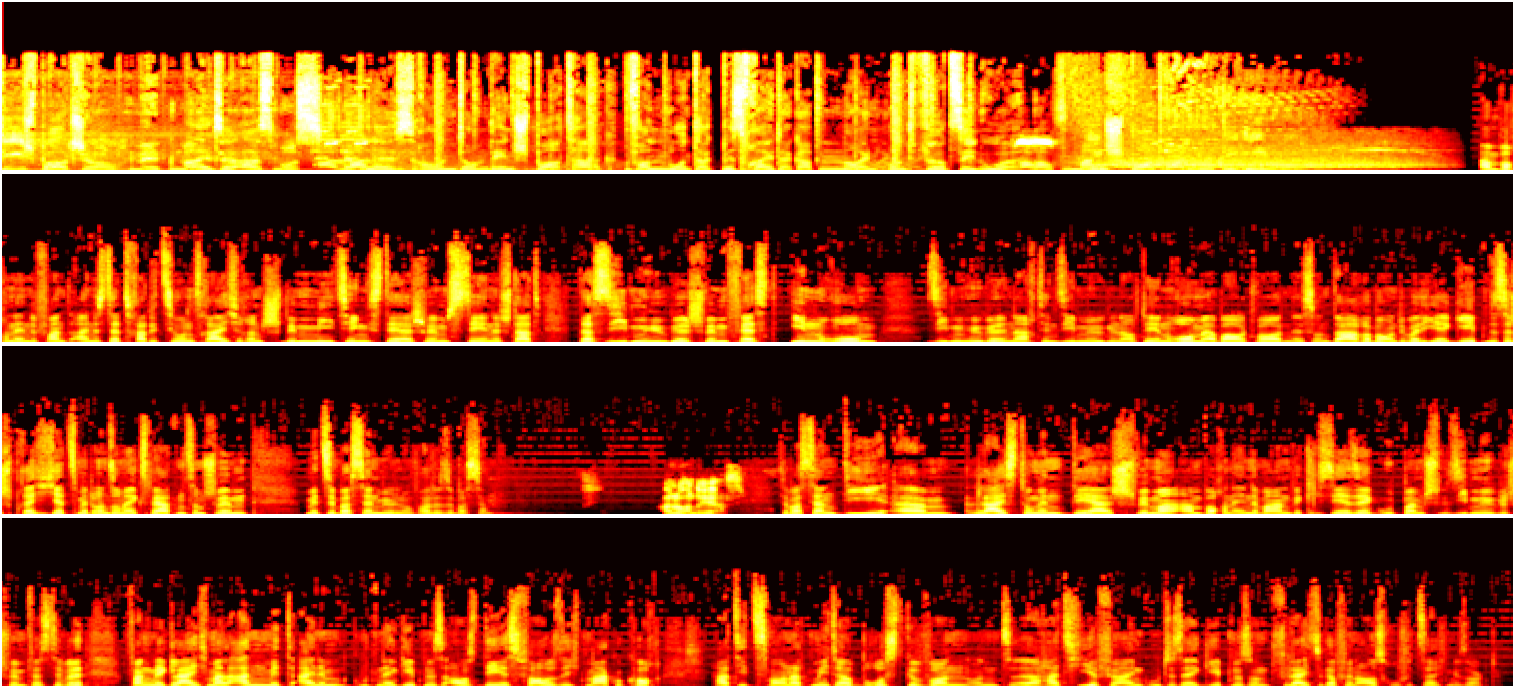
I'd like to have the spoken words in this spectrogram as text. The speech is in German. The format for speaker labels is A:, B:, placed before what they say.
A: Die Sportshow mit Malte Asmus. Alles rund um den Sporttag. Von Montag bis Freitag ab 9 und 14 Uhr auf meinsportradio.de.
B: Am Wochenende fand eines der traditionsreicheren Schwimmmeetings der Schwimmszene statt, das Siebenhügel-Schwimmfest in Rom. Sieben Hügel nach den sieben Hügeln, auf denen Rom erbaut worden ist. Und darüber und über die Ergebnisse spreche ich jetzt mit unserem Experten zum Schwimmen, mit Sebastian Mühlenhoff. Hallo Sebastian.
C: Hallo Andreas.
B: Sebastian, die ähm, Leistungen der Schwimmer am Wochenende waren wirklich sehr, sehr gut beim Siebenhügel Schwimmfestival. Fangen wir gleich mal an mit einem guten Ergebnis aus DSV-Sicht. Marco Koch hat die 200 Meter Brust gewonnen und äh, hat hier für ein gutes Ergebnis und vielleicht sogar für ein Ausrufezeichen gesorgt.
